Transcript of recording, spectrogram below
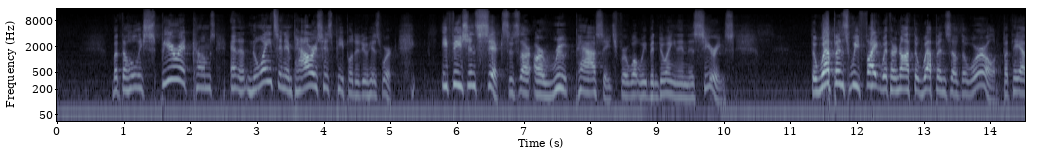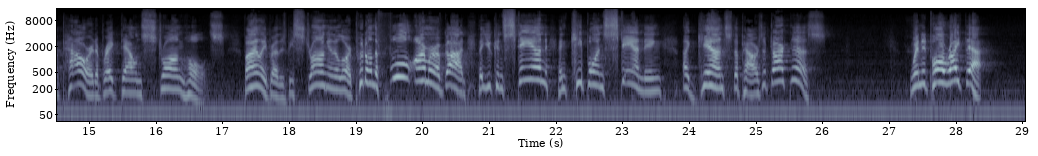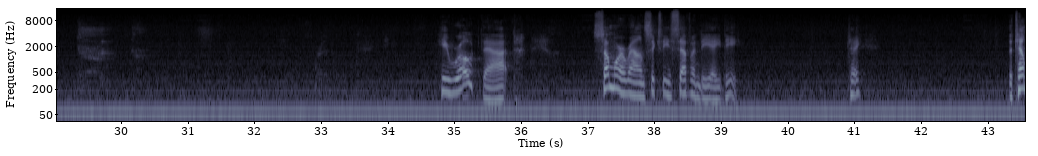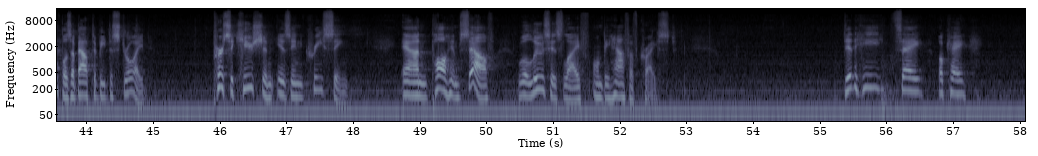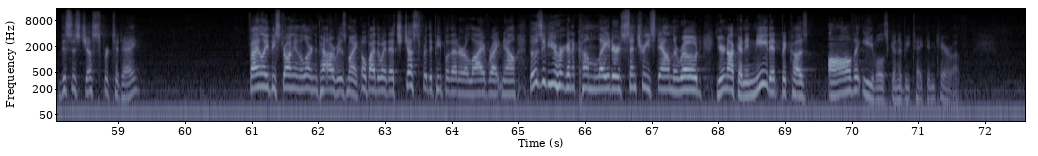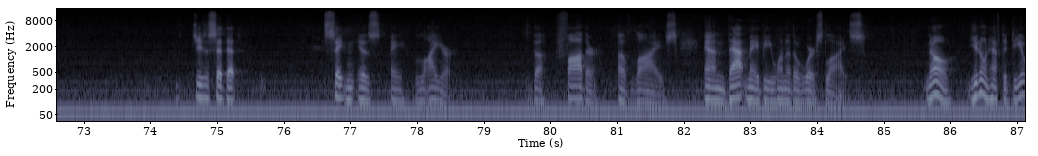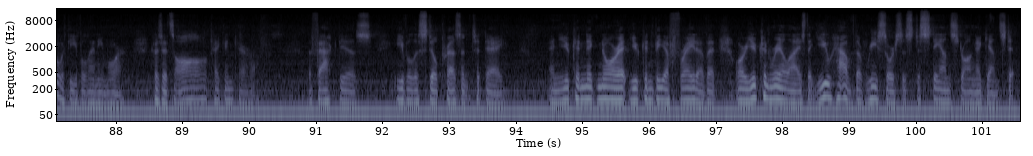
But the Holy Spirit comes and anoints and empowers His people to do His work. Ephesians 6 is our, our root passage for what we've been doing in this series. The weapons we fight with are not the weapons of the world, but they have power to break down strongholds. Finally, brothers, be strong in the Lord. Put on the full armor of God that you can stand and keep on standing against the powers of darkness. When did Paul write that? He wrote that somewhere around 60, 70 AD. Okay? The temple is about to be destroyed. Persecution is increasing. And Paul himself will lose his life on behalf of Christ. Did he say, okay, this is just for today. Finally, be strong in the Lord and the power of his might. Oh, by the way, that's just for the people that are alive right now. Those of you who are going to come later, centuries down the road, you're not going to need it because all the evil is going to be taken care of. Jesus said that Satan is a liar, the father of lies. And that may be one of the worst lies. No, you don't have to deal with evil anymore because it's all taken care of. The fact is, evil is still present today. And you can ignore it, you can be afraid of it, or you can realize that you have the resources to stand strong against it,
